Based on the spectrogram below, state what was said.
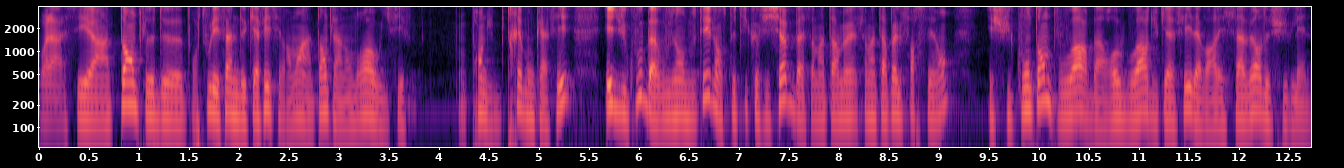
voilà, c'est un temple de, pour tous les fans de café, c'est vraiment un temple, un endroit où il fait, on prend du très bon café. Et du coup, bah, vous en doutez, dans ce petit coffee shop, bah, ça m'interpelle forcément. Et je suis content de pouvoir bah, reboire du café et d'avoir les saveurs de Fuglen.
